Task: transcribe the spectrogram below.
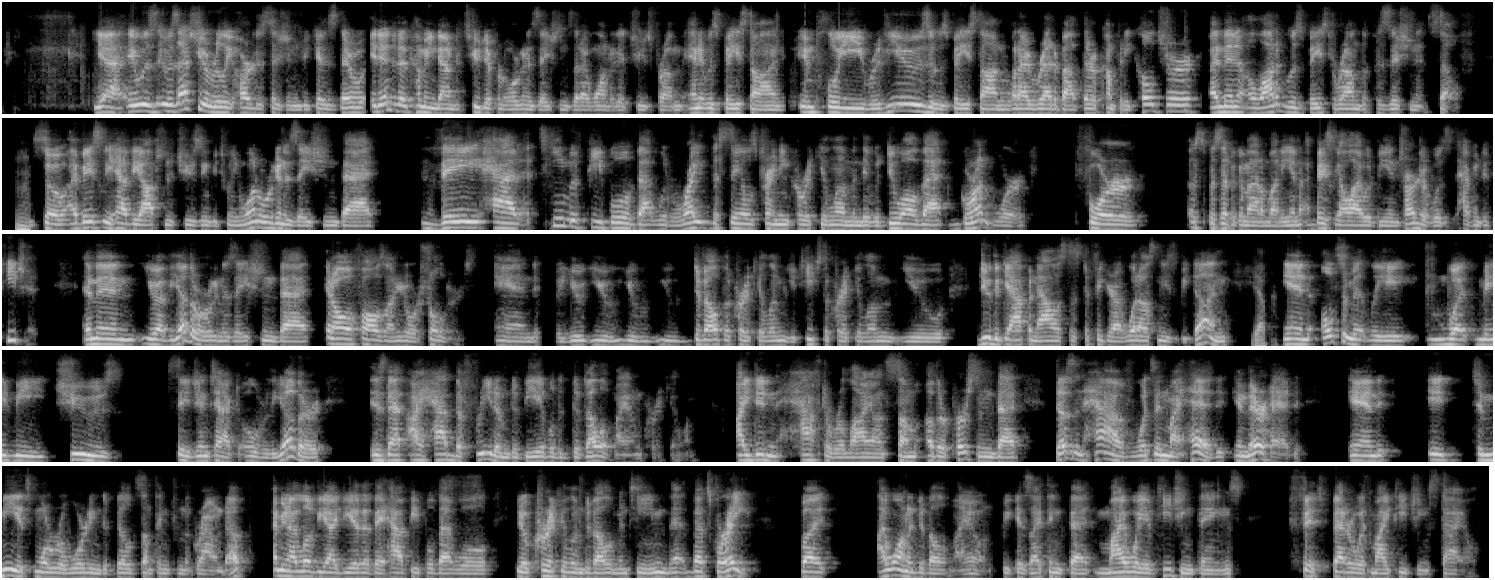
Yeah, it was it was actually a really hard decision because there it ended up coming down to two different organizations that I wanted to choose from and it was based on employee reviews, it was based on what I read about their company culture, and then a lot of it was based around the position itself. Mm. So I basically had the option of choosing between one organization that they had a team of people that would write the sales training curriculum and they would do all that grunt work for a specific amount of money. And basically, all I would be in charge of was having to teach it. And then you have the other organization that it all falls on your shoulders. And you you you you develop the curriculum, you teach the curriculum, you do the gap analysis to figure out what else needs to be done. Yep. And ultimately, what made me choose Sage Intacct over the other is that I had the freedom to be able to develop my own curriculum. I didn't have to rely on some other person that doesn't have what's in my head in their head. And it to me, it's more rewarding to build something from the ground up. I mean, I love the idea that they have people that will, you know, curriculum development team. That that's great. But I want to develop my own because I think that my way of teaching things fits better with my teaching style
